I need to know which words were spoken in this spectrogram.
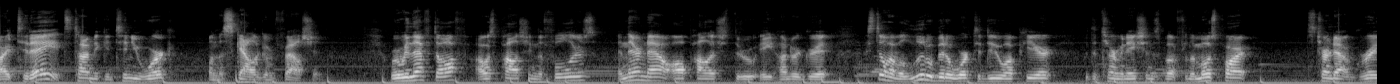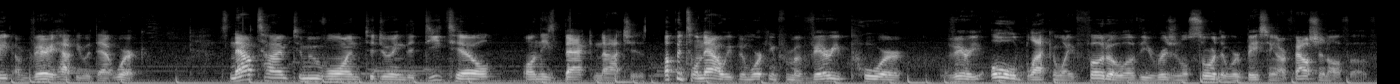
Alright, today it's time to continue work on the Skallagrim falchion. Where we left off, I was polishing the fullers, and they're now all polished through 800 grit. I still have a little bit of work to do up here with the terminations, but for the most part, it's turned out great. I'm very happy with that work. It's now time to move on to doing the detail on these back notches. Up until now, we've been working from a very poor, very old black and white photo of the original sword that we're basing our falchion off of.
